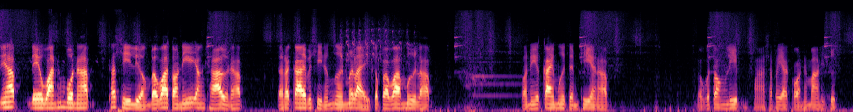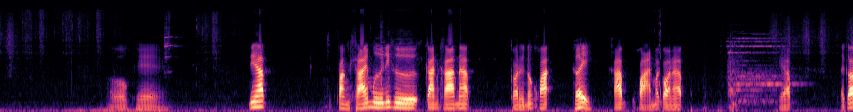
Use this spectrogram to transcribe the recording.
นี่ครับเดวันข้างบนนะครับ ถ้าสีเหลืองแปลว่าตอนนี้ยังเช้าอยู่นะครับ แต่ถ้ากลายเป็นสีน้ำเงินเมื่อไหร่ก็แปลว่ามืดแล้วครับ ตอนนี้ก็ใกล้มืดเต็มที่นะครับ เราก็ต้องรีบหาทรัพยากรให้มากที่สุด โอเค นี่ครับ ฝั่งซ้ายมือนี่คือการคราฟนะครับ ก่อนอื่นต้องคว้าเฮ้ยครับ ขวานมาก่อนนะครับคครับ แล้วก็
